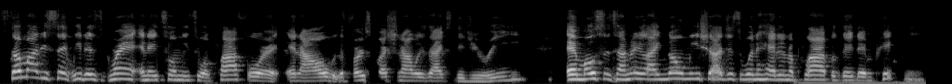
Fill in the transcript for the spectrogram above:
somebody sent me this grant and they told me to apply for it. And I always, the first question I always ask, did you read? And most of the time they're like, no, Misha, I just went ahead and applied, but they didn't pick me.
